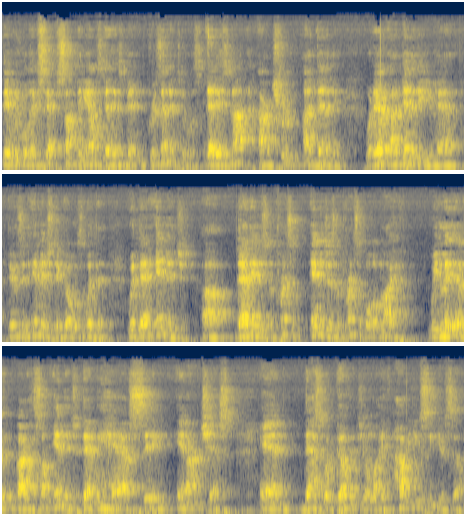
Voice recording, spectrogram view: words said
then we will accept something else that has been presented to us that is not our true identity. Whatever identity you have, there's an image that goes with it. With that image, uh, that is the principle, image is the principle of life. We live by some image that we have sitting in our chest. And that's what governs your life. How do you see yourself?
